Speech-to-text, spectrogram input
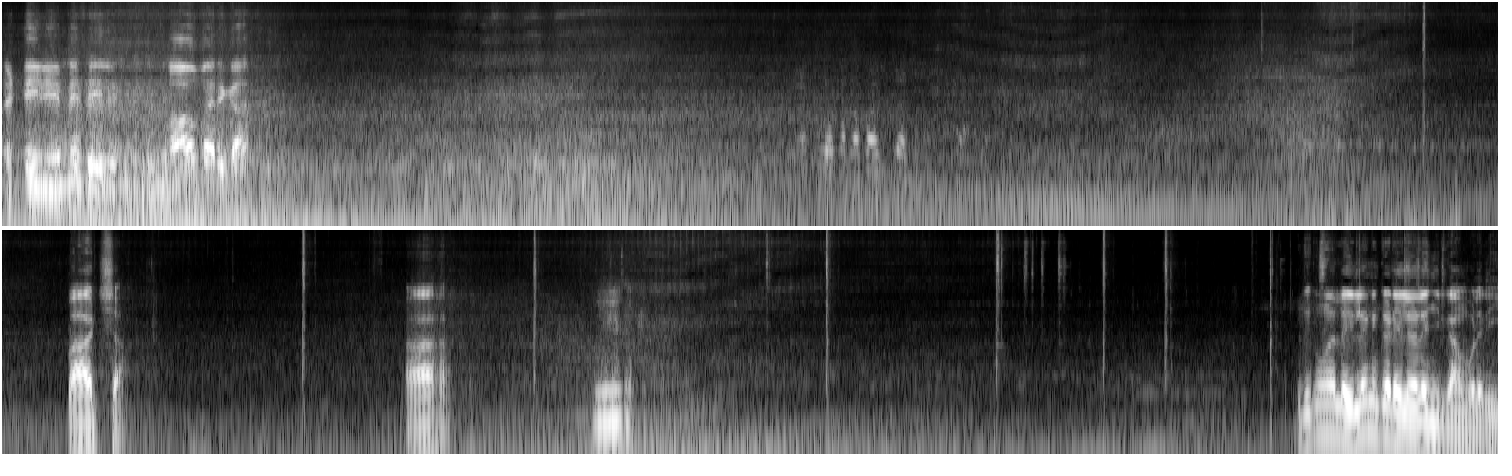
தட்டை என்ன செய்யுது பாவமா இருக்கா பாட்ஷா ஆஹா இதுக்கு முதல்ல இளநி கடையில் விளைஞ்சிருக்காங்க போலடி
